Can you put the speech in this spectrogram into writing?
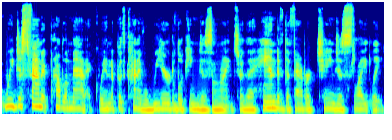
we just found it problematic. We end up with kind of weird looking designs, or the hand of the fabric changes slightly.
